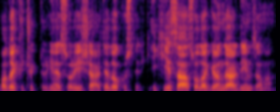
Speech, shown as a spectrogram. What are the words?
O da küçüktür. Yine soru işareti 9 dedik. 2'yi sağa sola gönderdiğim zaman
